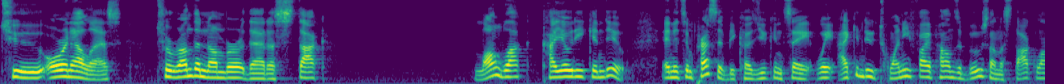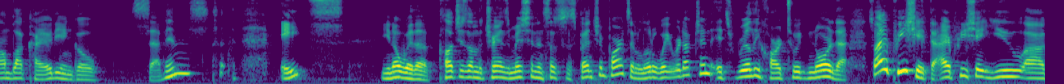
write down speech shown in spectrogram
to or an LS to run the number that a stock long block coyote can do. And it's impressive because you can say, wait, I can do 25 pounds of boost on a stock long block coyote and go sevens, eights, you know, with a clutches on the transmission and some suspension parts and a little weight reduction. It's really hard to ignore that. So I appreciate that. I appreciate you, uh,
